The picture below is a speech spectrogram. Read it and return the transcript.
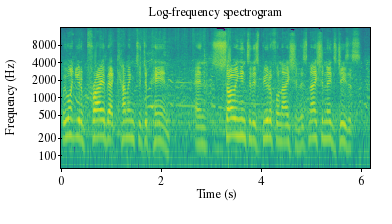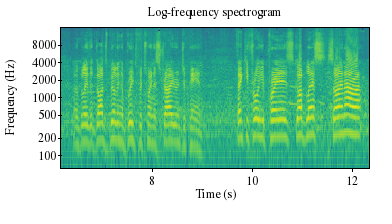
We want you to pray about coming to Japan and sowing into this beautiful nation. This nation needs Jesus. We believe that God's building a bridge between Australia and Japan. Thank you for all your prayers. God bless. Sayonara.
